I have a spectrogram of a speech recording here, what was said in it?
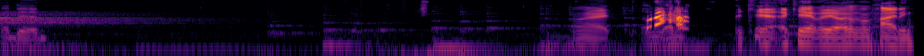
I did. All right. I can't. I can't. I'm I'm hiding.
